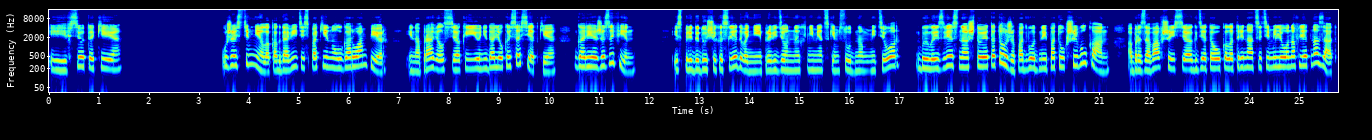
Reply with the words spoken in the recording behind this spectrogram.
И все-таки... Уже стемнело, когда Витязь покинул гору Ампер и направился к ее недалекой соседке, горе Жозефин. Из предыдущих исследований, проведенных немецким судном «Метеор», Было известно, что это тоже подводный потухший вулкан, образовавшийся где-то около 13 миллионов лет назад.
